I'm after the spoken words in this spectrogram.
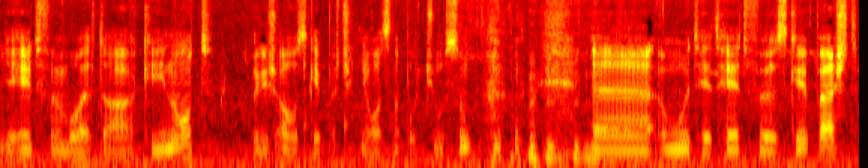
ugye hétfőn volt a kínót, mégis ahhoz képest csak 8 napot csúszunk, a múlt hét hétfőhöz képest,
